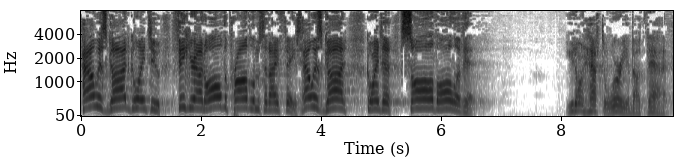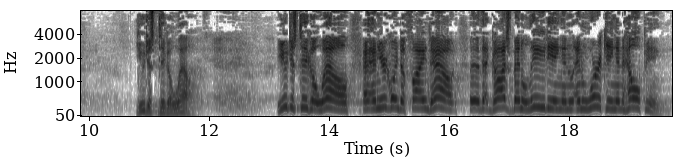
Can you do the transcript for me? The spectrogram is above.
How is God going to figure out all the problems that I face? How is God going to solve all of it? You don't have to worry about that. You just dig a well. You just dig a well and you're going to find out uh, that God's been leading and, and working and helping.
